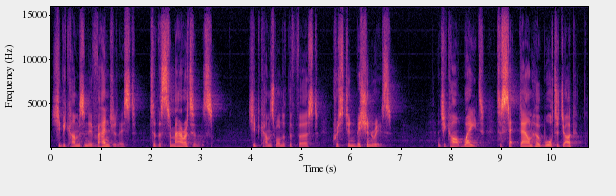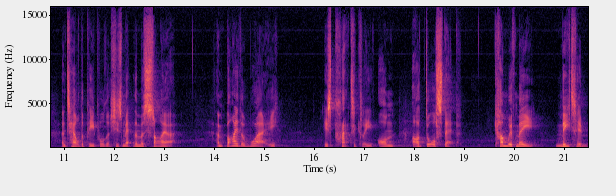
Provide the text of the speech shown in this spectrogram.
She becomes an evangelist to the Samaritans. She becomes one of the first Christian missionaries. And she can't wait to set down her water jug and tell the people that she's met the Messiah. And by the way, he's practically on our doorstep. Come with me, meet him.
